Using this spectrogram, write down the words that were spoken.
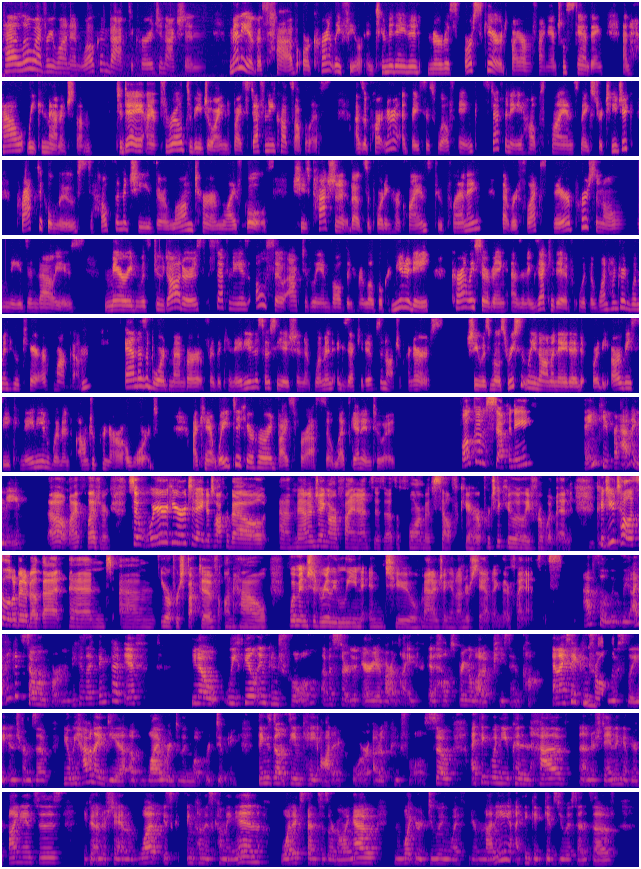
Hello, everyone, and welcome back to Courage in Action. Many of us have or currently feel intimidated, nervous, or scared by our financial standing and how we can manage them. Today, I am thrilled to be joined by Stephanie Kotsopoulos. As a partner at Basis Wealth Inc., Stephanie helps clients make strategic, practical moves to help them achieve their long term life goals. She's passionate about supporting her clients through planning that reflects their personal needs and values. Married with two daughters, Stephanie is also actively involved in her local community, currently serving as an executive with the 100 Women Who Care Markham and as a board member for the Canadian Association of Women Executives and Entrepreneurs. She was most recently nominated for the RBC Canadian Women Entrepreneur Award. I can't wait to hear her advice for us, so let's get into it. Welcome, Stephanie. Thank you for having me. Oh, my pleasure. So, we're here today to talk about uh, managing our finances as a form of self care, particularly for women. Mm-hmm. Could you mm-hmm. tell us a little bit about that and um, your perspective on how women should really lean into managing and understanding their finances? Absolutely. I think it's so important because I think that if you know, we feel in control of a certain area of our life, it helps bring a lot of peace and calm. And I say mm. control loosely in terms of, you know, we have an idea of why we're doing what we're doing. Things don't seem chaotic or out of control. So I think when you can have an understanding of your finances, you can understand what is income is coming in, what expenses are going out, and what you're doing with your money. I think it gives you a sense of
